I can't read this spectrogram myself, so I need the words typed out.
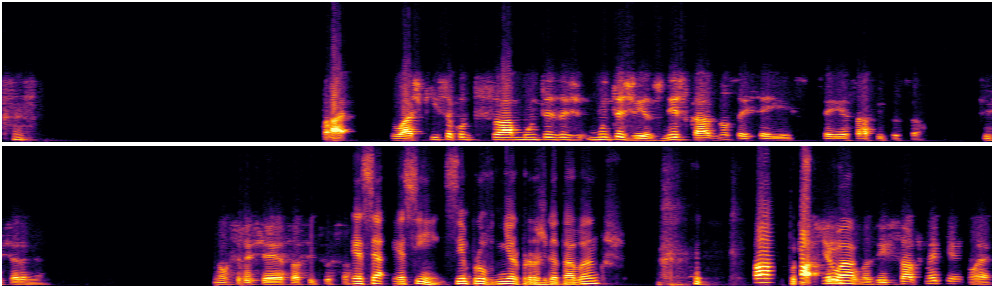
Pá, eu acho que isso acontecerá muitas, muitas vezes. Neste caso, não sei se é isso, se é essa a situação, sinceramente. Não sei se é essa a situação. É, é assim, sempre houve dinheiro para resgatar bancos. Ah, ah sim, mas isso sabes como é que é, não é?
